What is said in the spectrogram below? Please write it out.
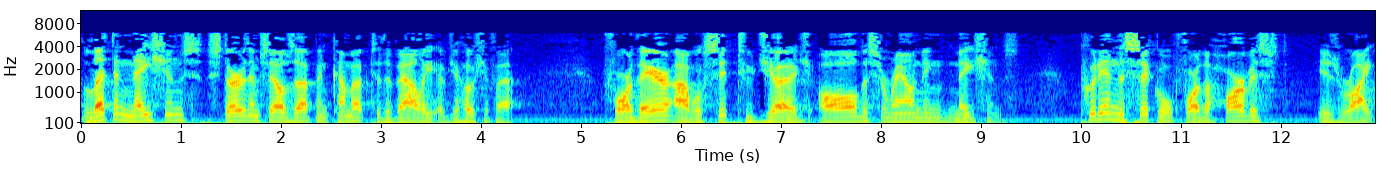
Let the nations stir themselves up and come up to the valley of Jehoshaphat. For there I will sit to judge all the surrounding nations. Put in the sickle, for the harvest is ripe.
